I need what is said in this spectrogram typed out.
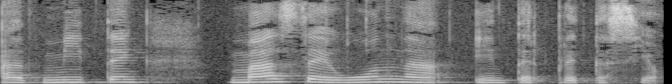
admiten más de una interpretación.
